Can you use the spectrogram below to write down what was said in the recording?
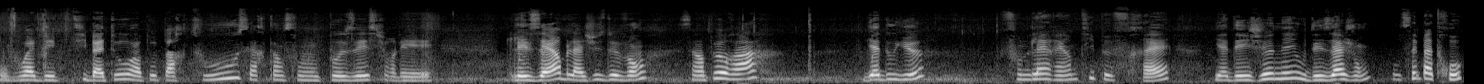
On voit des petits bateaux un peu partout. Certains sont posés sur les, les herbes, là, juste devant. C'est un peu rare, gadouilleux. Le fond de l'air est un petit peu frais. Il y a des genêts ou des ajoncs, on ne sait pas trop.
